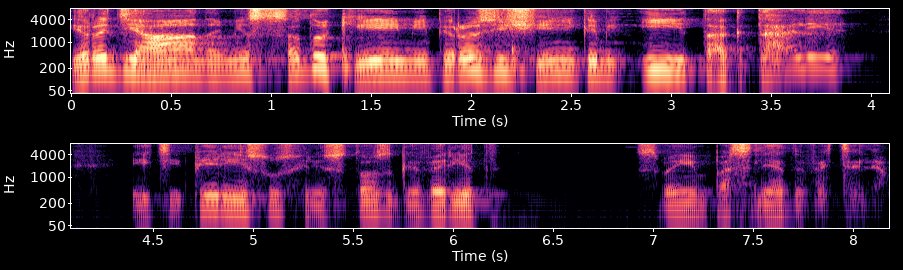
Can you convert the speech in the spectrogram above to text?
иродианами, с садукеями, первосвященниками и так далее. И теперь Иисус Христос говорит своим последователям.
